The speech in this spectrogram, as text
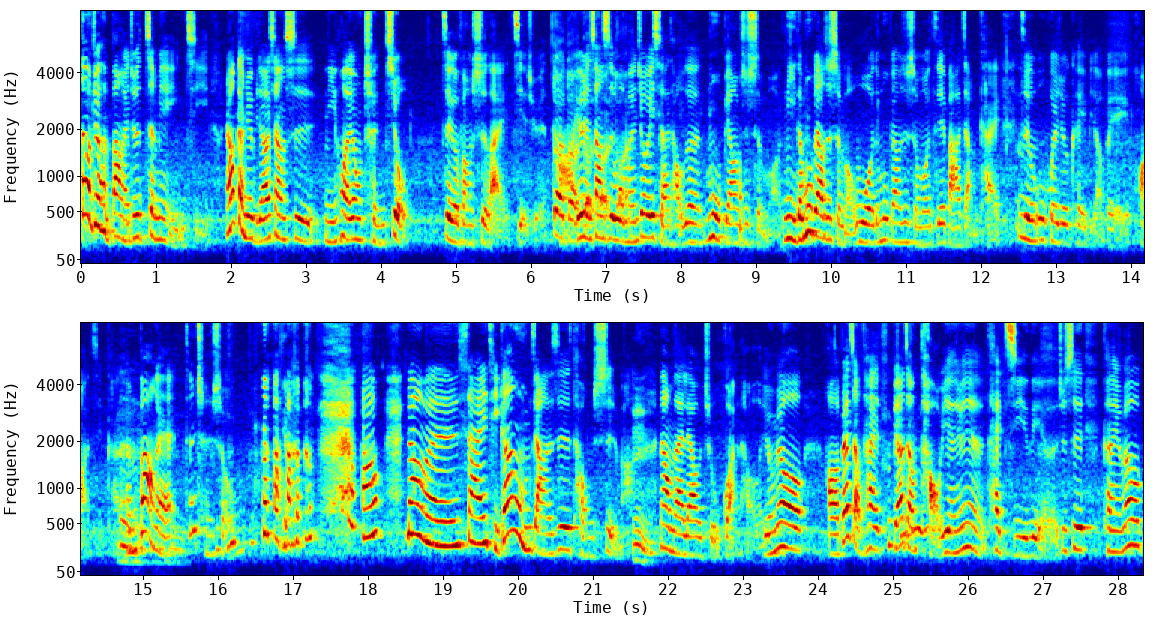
但我觉得很棒哎，就是正面迎击，然后感觉比较像是你后来用成就。这个方式来解决，对对，有点像是我们就一起来讨论目标是什么，你的目标是什么，我的目标是什么，直接把它讲开，这个误会就可以比较被化解开，很棒哎，真成熟。好，那我们下一题，刚刚我们讲的是同事嘛，嗯，那我们来聊主管好了，有没有？好了，不要讲太，不要讲讨厌，有点太激烈了，就是可能有没有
